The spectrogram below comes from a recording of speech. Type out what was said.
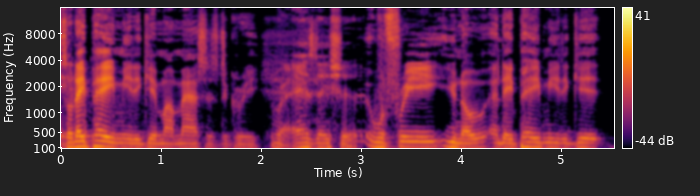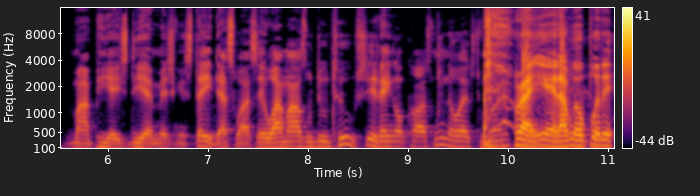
So they paid me to get my master's degree. right as they should. It was free, you know, and they paid me to get my PhD at Michigan State. That's why I said, well, I might as well do two. Shit, ain't gonna cost me no extra money. Right, yeah, and I'm gonna put it.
